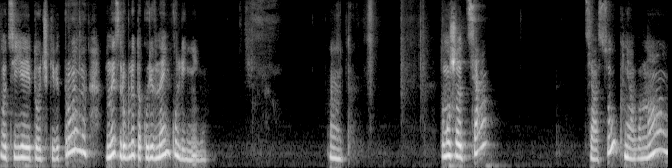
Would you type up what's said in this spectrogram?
оцієї точки від пройми вниз роблю таку рівненьку лінію. От. Тому що ця, ця сукня, вона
